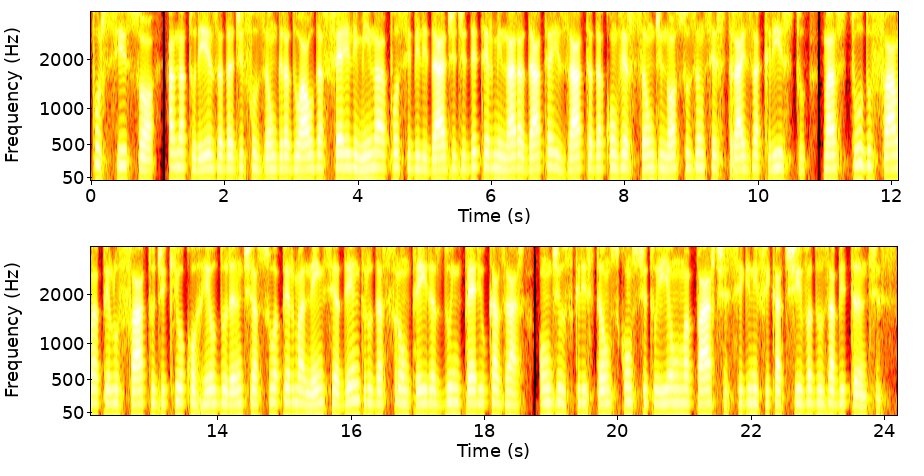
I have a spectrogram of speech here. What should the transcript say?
Por si só, a natureza da difusão gradual da fé elimina a possibilidade de determinar a data exata da conversão de nossos ancestrais a Cristo, mas tudo fala pelo fato de que ocorreu durante a sua permanência dentro das fronteiras do Império Casar, onde os cristãos constituíam uma parte significativa dos habitantes.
